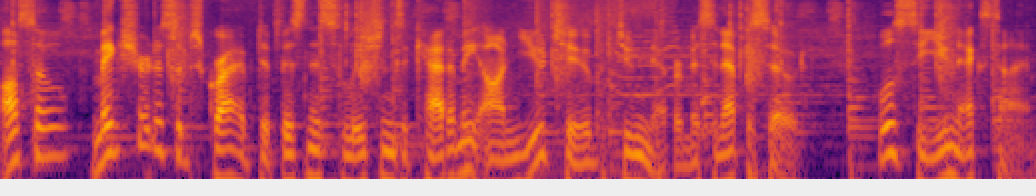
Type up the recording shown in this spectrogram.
Also, make sure to subscribe to Business Solutions Academy on YouTube to never miss an episode. We'll see you next time.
